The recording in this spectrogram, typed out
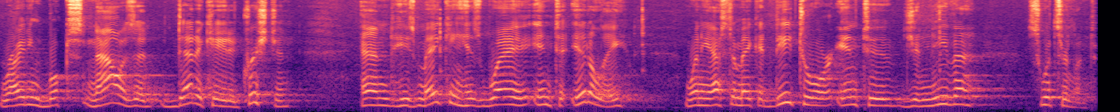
writing books now as a dedicated Christian. And he's making his way into Italy when he has to make a detour into Geneva, Switzerland.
